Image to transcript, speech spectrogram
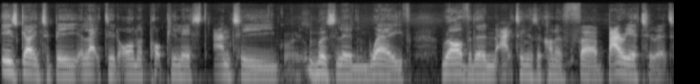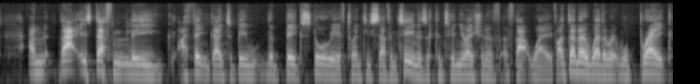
is going to be elected on a populist anti-Muslim wave rather than acting as a kind of uh, barrier to it. And that is definitely, I think, going to be the big story of 2017 as a continuation of, of that wave. I don't know whether it will break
